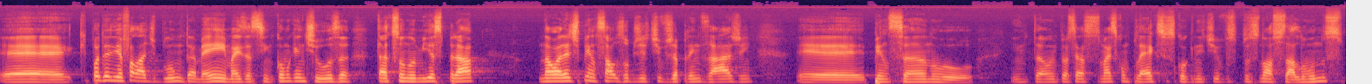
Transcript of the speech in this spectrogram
é, que poderia falar de Bloom também, mas assim, como que a gente usa taxonomias para, na hora de pensar os objetivos de aprendizagem, é, pensando então em processos mais complexos cognitivos para os nossos alunos.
